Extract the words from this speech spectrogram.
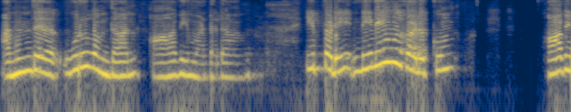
அந்த உருவம் தான் ஆவி மண்டலம். இப்படி நினைவுகளுக்கும் ஆவி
